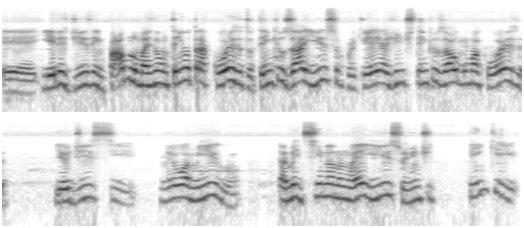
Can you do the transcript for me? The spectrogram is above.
é, e eles dizem, Pablo, mas não tem outra coisa, tu tem que usar isso, porque a gente tem que usar alguma coisa. E eu disse, meu amigo, a medicina não é isso, a gente tem que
